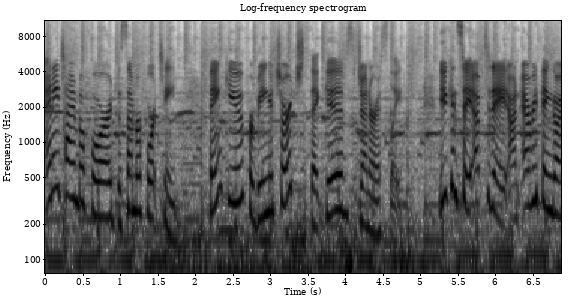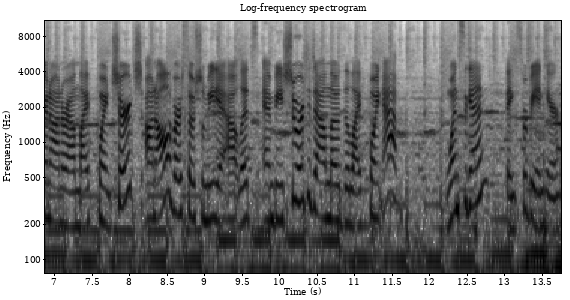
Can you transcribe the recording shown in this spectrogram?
anytime before December 14th. Thank you for being a church that gives generously. You can stay up to date on everything going on around LifePoint Church on all of our social media outlets and be sure to download the LifePoint app. Once again, thanks for being here.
